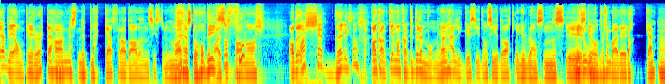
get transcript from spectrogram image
jeg ble ordentlig rørt. Jeg har nesten litt blackout fra da den siste runden var. Jeg sto og hoppa i sofaen. Og, og det, Hva skjedde, liksom? man, kan ikke, man kan ikke drømme om det engang. Her ligger det side om side, og Atle Gulbrandsen jo roper som bare rakkeren. Ja.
